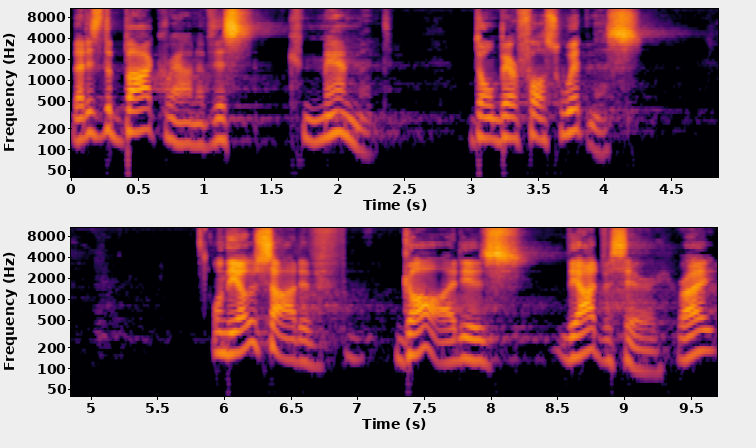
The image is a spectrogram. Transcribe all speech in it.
That is the background of this commandment. Don't bear false witness. On the other side of God is the adversary, right?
